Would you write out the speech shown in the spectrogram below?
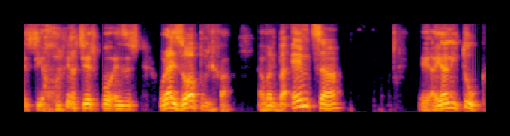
זה יכול להיות שיש פה איזה, אולי זו הפריחה, אבל באמצע היה ניתוק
